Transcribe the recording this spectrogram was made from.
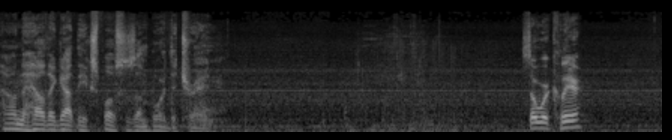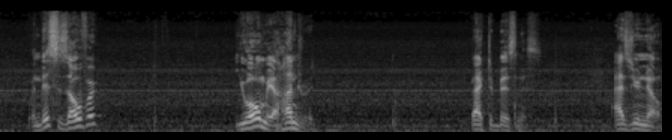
How in the hell they got the explosives on board the train? So we're clear? When this is over, you owe me a hundred. Back to business. As you know,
